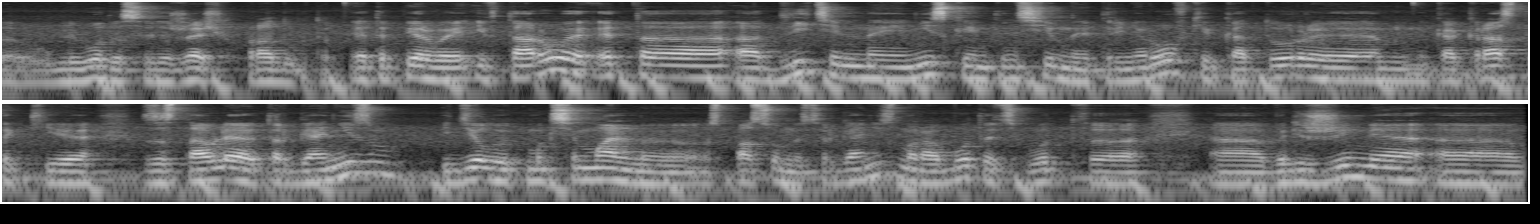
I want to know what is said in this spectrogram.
углеводосодержащих продуктов. Это первое. И второе, это а, длительные низкоинтенсивные тренировки, которые как раз-таки заставляют организм и делают максимальную способность организма работать вот а, а, в режиме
